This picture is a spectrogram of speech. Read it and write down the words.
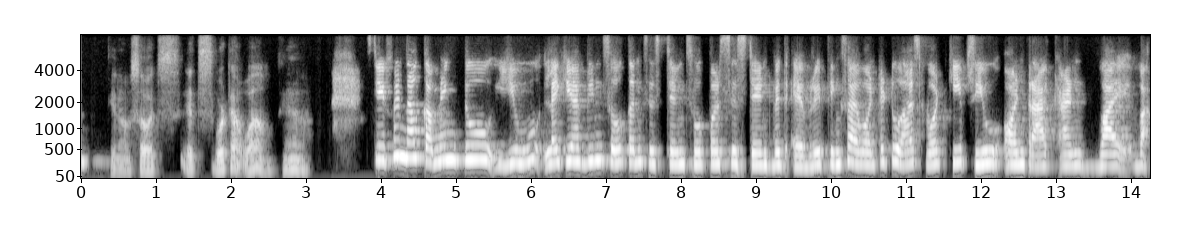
mm-hmm. you know. So it's it's worked out well. Yeah. Stephen, now coming to you, like you have been so consistent, so persistent with everything. So I wanted to ask what keeps you on track and why, why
